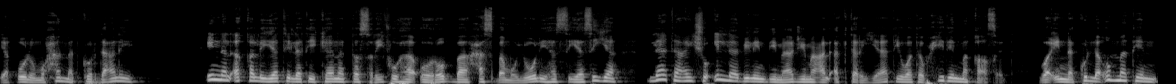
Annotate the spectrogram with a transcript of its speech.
يقول محمد كرد علي إن الأقليات التي كانت تصريفها أوروبا حسب ميولها السياسية لا تعيش إلا بالاندماج مع الأكثريات وتوحيد المقاصد وإن كل أمة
